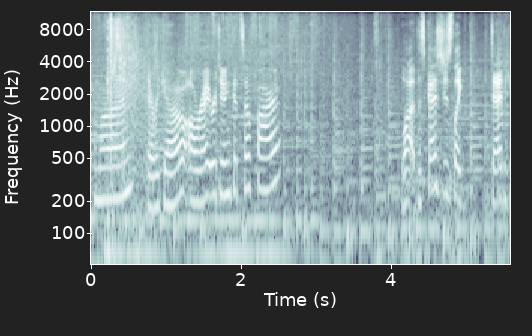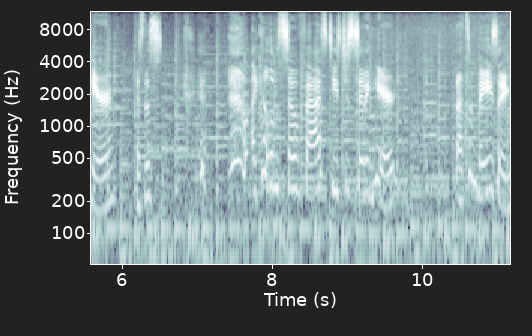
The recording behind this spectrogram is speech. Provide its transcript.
Come on. There we go. All right, we're doing good so far. Wow, this guy's just, like, dead here. Is this... I killed him so fast, he's just sitting here. That's amazing.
